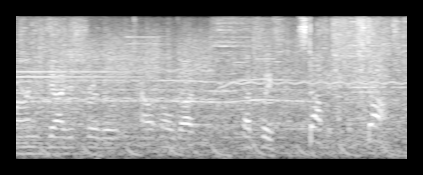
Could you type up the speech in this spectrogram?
on, did I destroy the tower? Oh god. God, please. Stop it! Stop!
